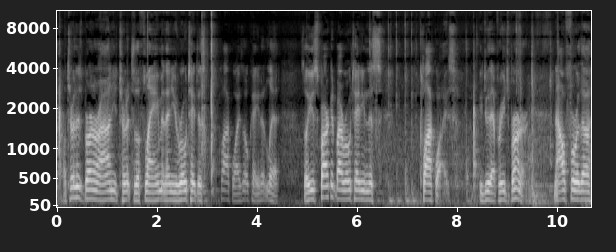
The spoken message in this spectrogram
I'll turn this burner on, you turn it to the flame, and then you rotate this clockwise. Okay, and it lit. So you spark it by rotating this clockwise. You do that for each burner. Now for the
